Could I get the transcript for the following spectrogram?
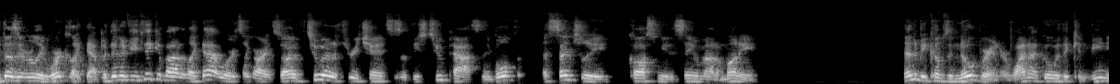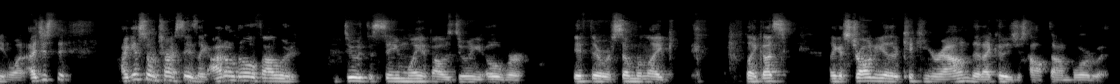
doesn't really work like that. But then if you think about it like that, where it's like, all right, so I have two out of three chances of these two paths, and they both essentially cost me the same amount of money, then it becomes a no-brainer. Why not go with a convenient one? I just, I guess what I'm trying to say is like, I don't know if I would do it the same way if I was doing it over, if there was someone like, like us, like a strong together kicking around that I could have just hopped on board with.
